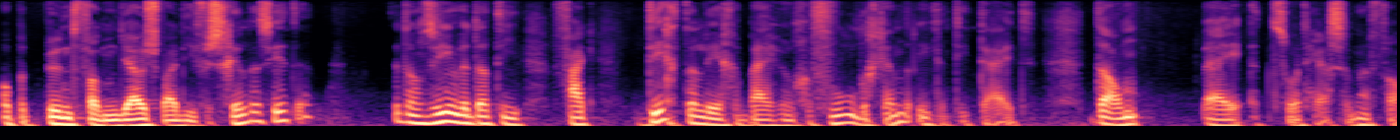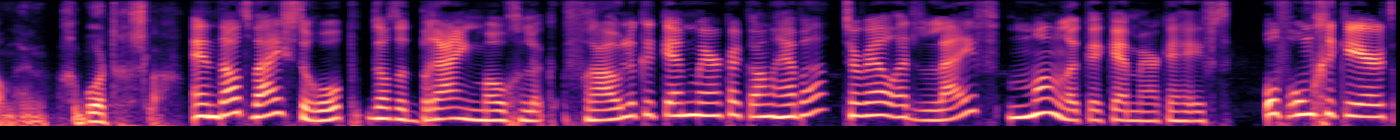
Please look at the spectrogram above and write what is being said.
op het punt van juist waar die verschillen zitten, dan zien we dat die vaak dichter liggen bij hun gevoelde genderidentiteit dan bij het soort hersenen van hun geboortegeslacht. En dat wijst erop dat het brein mogelijk vrouwelijke kenmerken kan hebben, terwijl het lijf mannelijke kenmerken heeft. Of omgekeerd,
